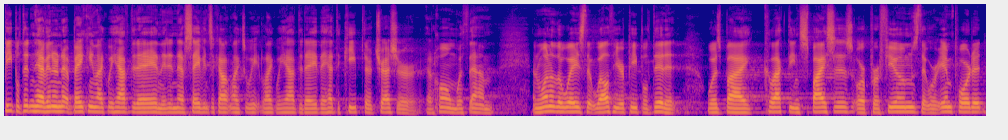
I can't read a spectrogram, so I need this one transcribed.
people didn't have internet banking like we have today and they didn't have savings account like we, like we have today. They had to keep their treasure at home with them. And one of the ways that wealthier people did it was by collecting spices or perfumes that were imported.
